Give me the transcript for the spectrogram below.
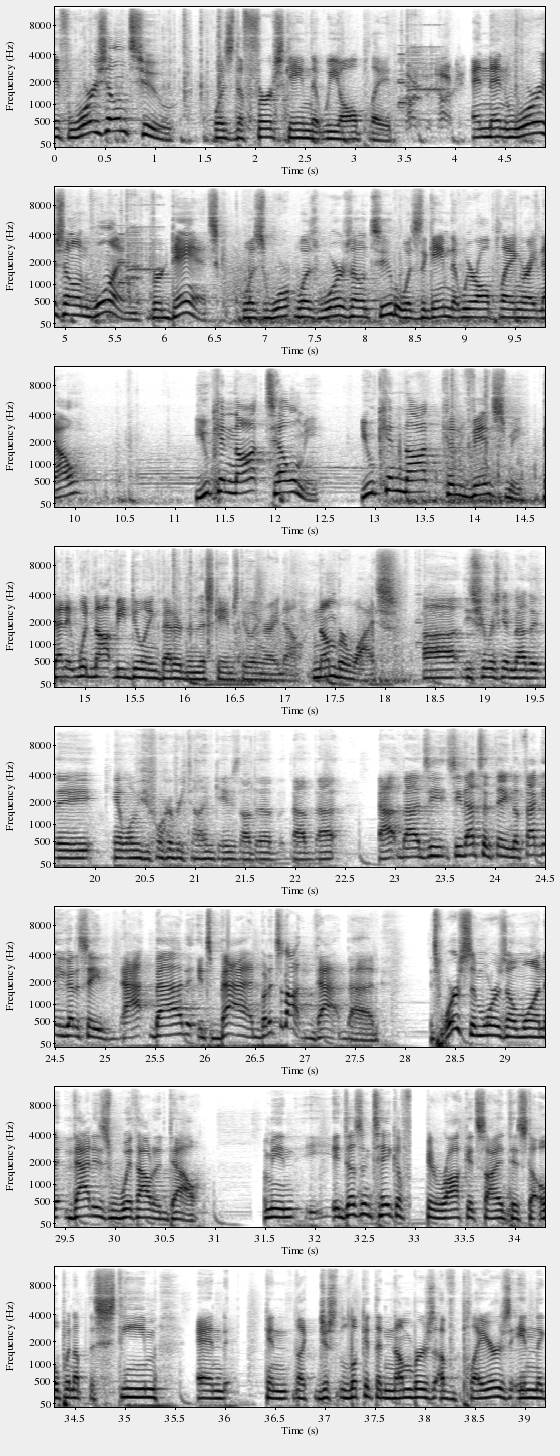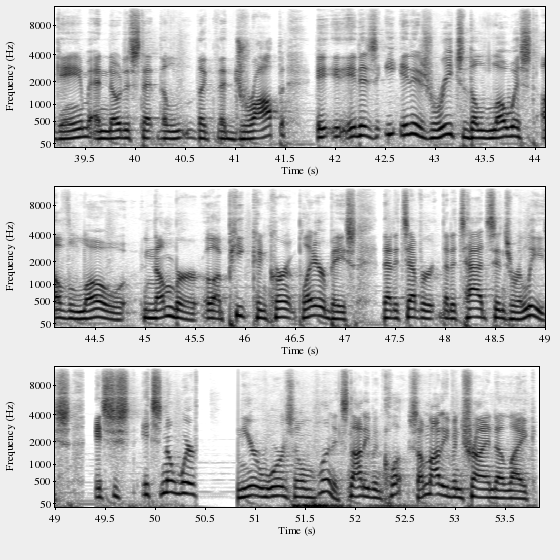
if Warzone 2 was the first game that we all played, and then Warzone 1, Verdansk, was, War, was Warzone 2, was the game that we're all playing right now, you cannot tell me, you cannot convince me that it would not be doing better than this game's doing right now, number-wise. Uh, these streamers get mad that they can't 1v4 every time game's not that, that bad. That bad. See, see, that's the thing. The fact that you got to say that bad, it's bad, but it's not that bad. It's worse than Warzone 1. That is without a doubt. I mean, it doesn't take a fucking rocket scientist to open up the Steam and can like just look at the numbers of players in the game and notice that the like the drop it, it is it has reached the lowest of low number uh, peak concurrent player base that it's ever that it's had since release. It's just it's nowhere near Warzone 1. It's not even close. I'm not even trying to like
